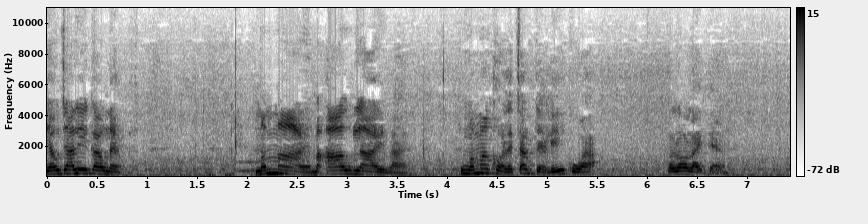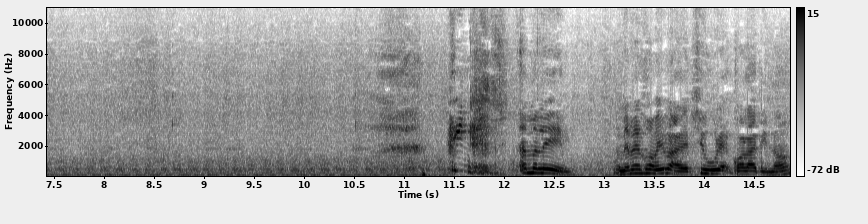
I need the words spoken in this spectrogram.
ယောက်ျားလေးကောင်းတဲ့ မမတယ်မအားဘူးလားတယ်ပါသူမမခေါ်လဲကြောက်တယ်လေကိုကဘလော့လိုက်တယ်အမလေးနာမည်ခေါ်ပေးပါလေဖြူတဲ့ခေါ်လိုက်ပြီနော်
